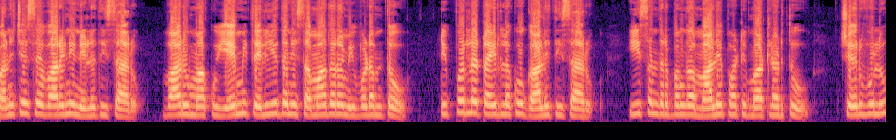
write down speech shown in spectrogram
పనిచేసే వారిని నిలదీశారు. వారు మాకు ఏమీ తెలియదని సమాధానం ఇవ్వడంతో టిప్పర్ల టైర్లకు గాలి తీశారు ఈ సందర్భంగా మాలేపాటి మాట్లాడుతూ చెరువులు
